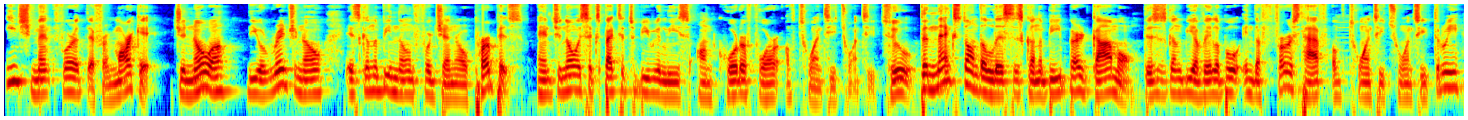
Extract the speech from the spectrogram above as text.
each meant for a different market. Genoa, the original, is going to be known for general purpose, and Genoa is expected to be released on quarter four of 2022. The next on the list is going to be Bergamo. This is going to be available in the first half of 2023,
